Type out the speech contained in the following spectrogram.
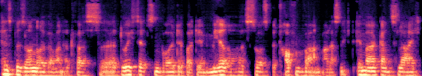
Insbesondere wenn man etwas äh, durchsetzen wollte, bei dem mehrere Ressorts betroffen waren, war das nicht immer ganz leicht.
